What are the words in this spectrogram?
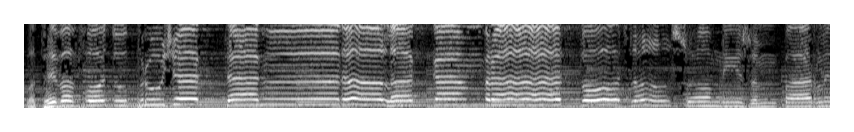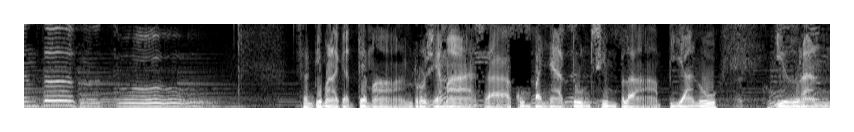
la teva foto projectada de la cambra. Tots els somnis em parlen de tu. Sentim en aquest tema en Roger Mas acompanyat d'un simple piano i durant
